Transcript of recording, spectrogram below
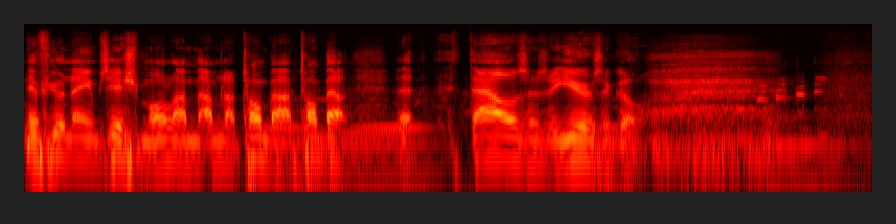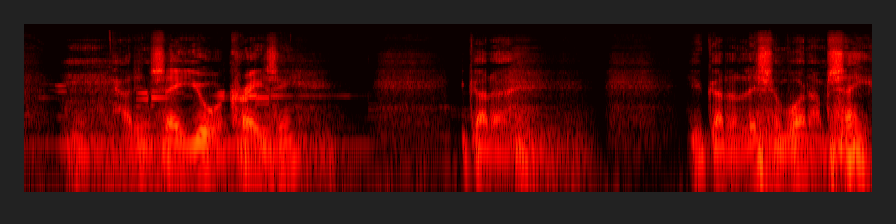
If your name's Ishmael, I'm, I'm not talking about, I'm talking about uh, thousands of years ago. I didn't say you were crazy. You gotta, you gotta listen to what I'm saying.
